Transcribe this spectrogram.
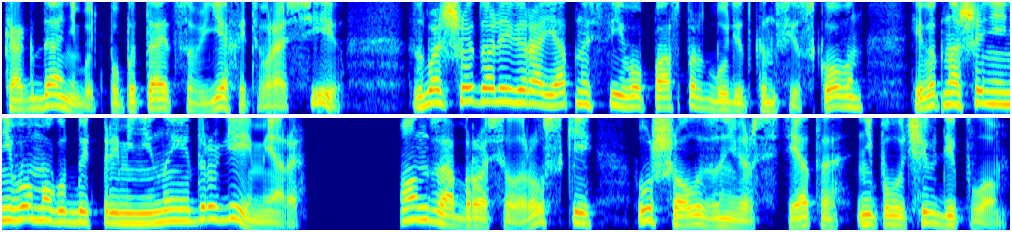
когда-нибудь попытается въехать в Россию, с большой долей вероятности его паспорт будет конфискован, и в отношении него могут быть применены и другие меры. Он забросил русский, ушел из университета, не получив диплом,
